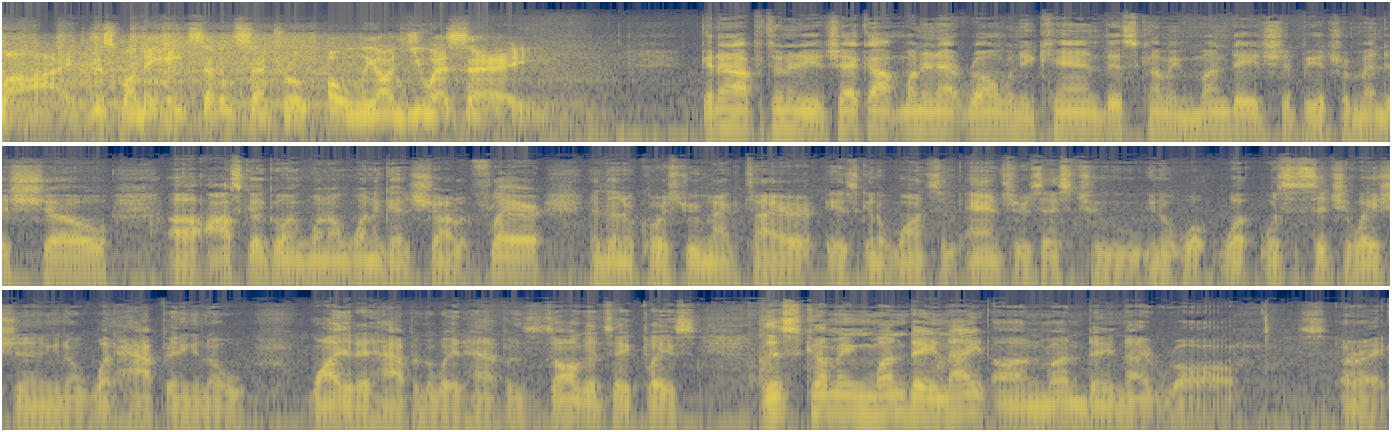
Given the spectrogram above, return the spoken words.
live this Monday, 8, 7 Central, only on USA. Get an opportunity to check out Monday Night Raw when you can this coming Monday. It should be a tremendous show. Uh, Asuka going one on one against Charlotte Flair, and then of course Drew McIntyre is going to want some answers as to you know what what what's the situation, you know what happened, you know why did it happen the way it happens. It's all going to take place this coming Monday night on Monday Night Raw. All right.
